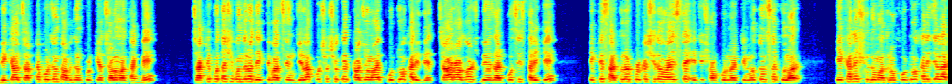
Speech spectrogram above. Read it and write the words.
বিকাল চারটা পর্যন্ত আবেদন প্রক্রিয়া চলমান থাকবে। চাকরি প্রত্যাশী বন্ধুরা দেখতে পাচ্ছেন, জেলা প্রশাসকের কার্যালয় পটুয়াখালীতে চার আগস্ট দুই হাজার পঁচিশ তারিখে একটি সার্কুলার প্রকাশিত হয়েছে। এটি সম্পূর্ণ একটি নতুন সার্কুলার এখানে শুধুমাত্র পটুয়াখালী জেলার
